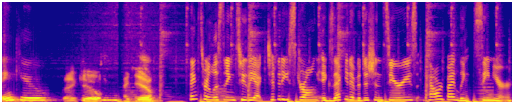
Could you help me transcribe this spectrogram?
Thank you. Thank you. Thank you. Thanks for listening to the Activity Strong Executive Edition series powered by Linked Senior.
